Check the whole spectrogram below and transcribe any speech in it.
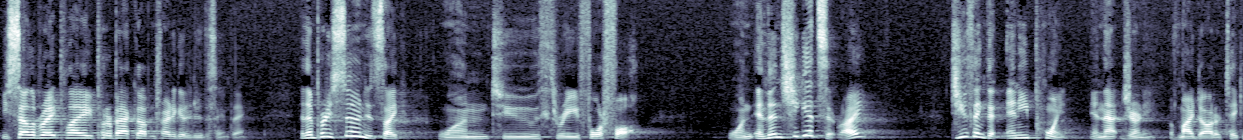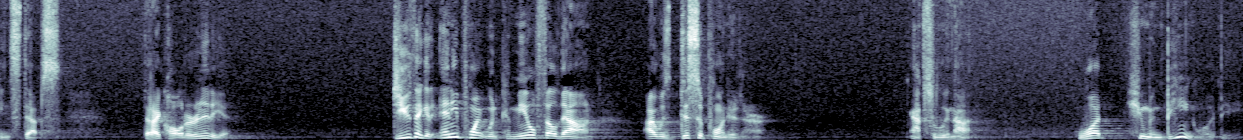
you celebrate, play, you put her back up, and try to get her to do the same thing. And then pretty soon it's like one, two, three, four, fall. One, and then she gets it, right? Do you think that any point in that journey of my daughter taking steps that I called her an idiot? Do you think at any point when Camille fell down, I was disappointed in her? Absolutely not. What human being would be?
